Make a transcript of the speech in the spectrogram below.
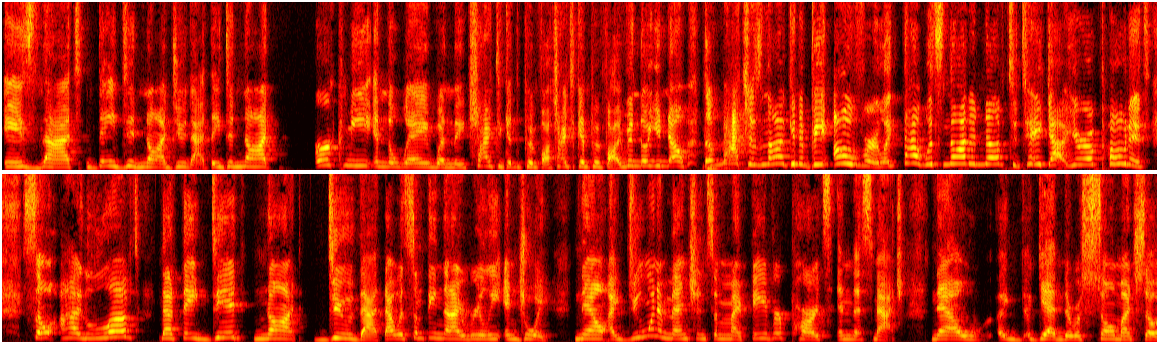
is that they did not do that. They did not irk me in the way when they tried to get the pinfall, tried to get pinfall, even though you know the match is not going to be over. Like that was not enough to take out your opponent. So I loved that they did not do that. That was something that I really enjoyed. Now, I do want to mention some of my favorite parts in this match. Now, again, there was so much, so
